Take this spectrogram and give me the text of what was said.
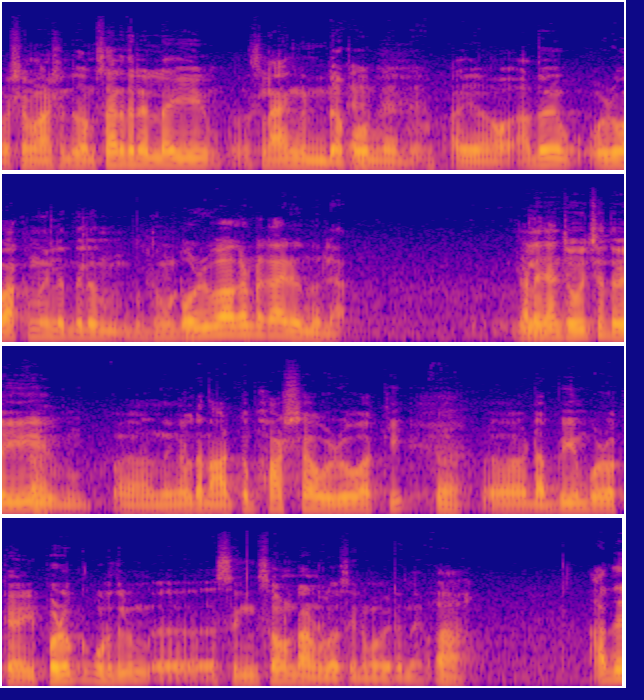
പക്ഷെ മാഷിന്റെ സംസാരത്തിലെല്ലാം ഈ സ്ലാങ് ഉണ്ട്. അപ്പോൾ. അത് ഒഴിവാക്കുന്നതിൽ എന്തെങ്കിലും ബുദ്ധിമുട്ട്? ഒഴിവാക്കേണ്ട കാര്യമൊന്നുമില്ല. അല്ല ഞാൻ ചോദിച്ചത് ഈ നിങ്ങളുടെ നാട്ടുഭാഷ ഒഴിവാക്കി ഡബ് ചെയ്യുമ്പോഴൊക്കെ ഇപ്പോഴൊക്കെ കൂടുതലും സിംഗ് സൗണ്ട് ആണല്ലോ സിനിമ വരുന്നത് ആ. അത്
